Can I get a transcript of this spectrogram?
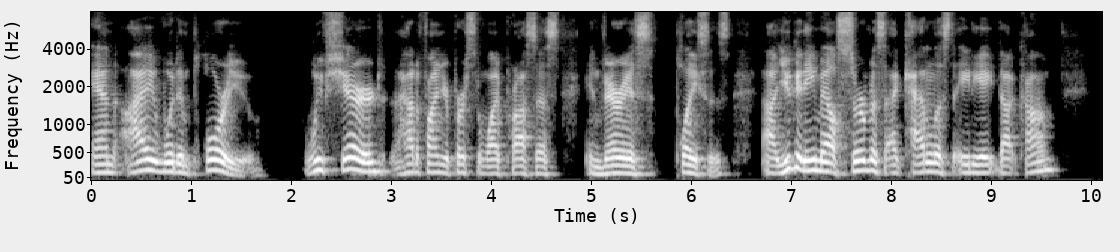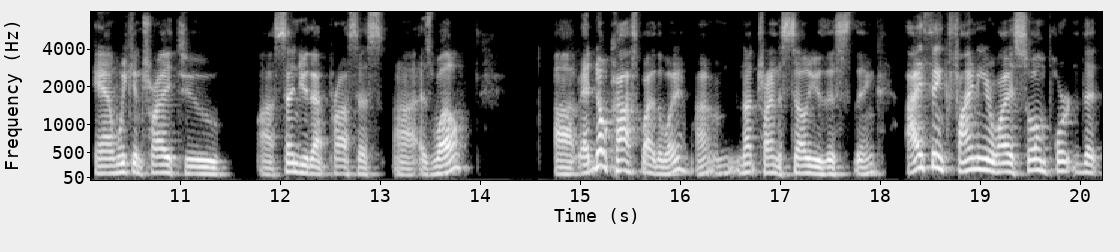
And I would implore you, we've shared how to find your personal why process in various places. Uh, you can email service at catalyst88.com and we can try to uh, send you that process uh, as well uh, at no cost, by the way. I'm not trying to sell you this thing. I think finding your why is so important that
